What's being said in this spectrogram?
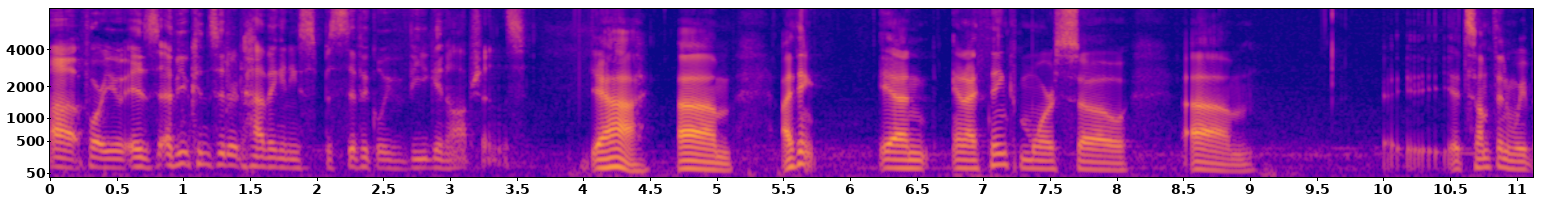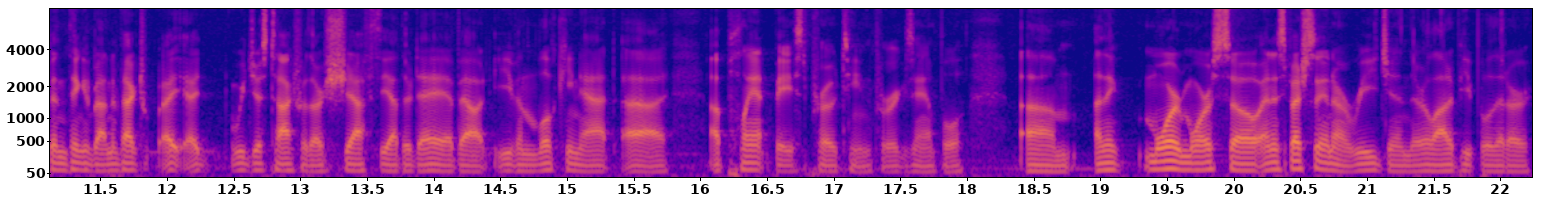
uh, for you is: Have you considered having any specifically vegan options? Yeah, um, I think, and and I think more so, um, it's something we've been thinking about. In fact, I, I, we just talked with our chef the other day about even looking at uh, a plant-based protein, for example. Um, I think more and more so, and especially in our region, there are a lot of people that are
